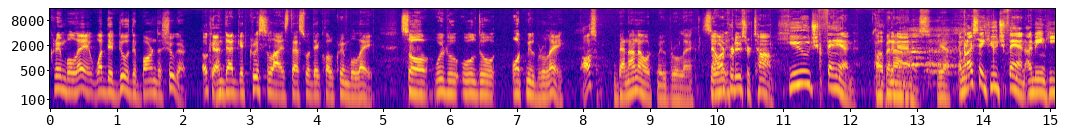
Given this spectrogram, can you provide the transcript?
creme brulee. What they do, they burn the sugar. Okay. And that get crystallized. That's what they call creme brulee. So we'll do we'll do oatmeal brulee, Awesome. banana oatmeal brulee. So now, our producer, Tom, huge fan of, Of bananas. bananas. Yeah. And when I say huge fan, I mean he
